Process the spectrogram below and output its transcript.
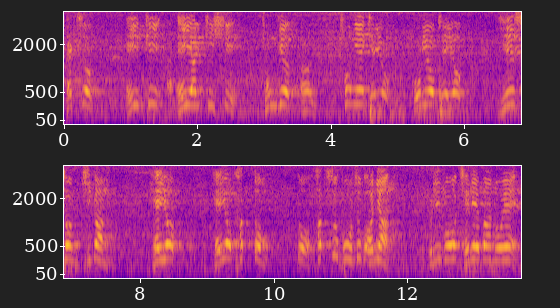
백석, AP, ARPC, 종교, 어, 총회 개혁, 고려 개혁, 예성 기강, 개혁, 개혁 합동, 또 합수 보숙 언약, 그리고 제네바 노예,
